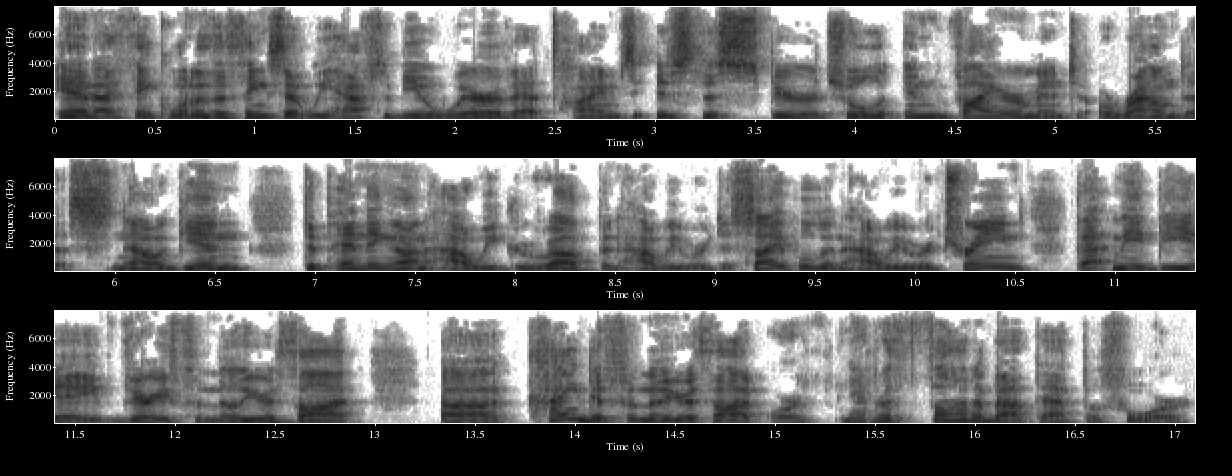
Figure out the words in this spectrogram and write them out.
And I think one of the things that we have to be aware of at times is the spiritual environment around us. Now, again, depending on how we grew up and how we were discipled and how we were trained, that may be a very familiar thought uh, kind of familiar thought or never thought about that before.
